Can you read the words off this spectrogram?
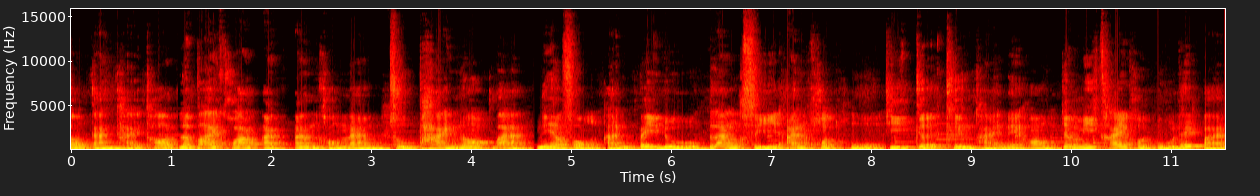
ต้องการถ่ายทอดระบายความอัดอั้นของนางสู่ภายนอกบ้าง เนี่ยฟงหันไปดูรังสีอันหดหูที่เกิดขึ้นภายในห้อง จะมีใครหดหูได้ปาน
